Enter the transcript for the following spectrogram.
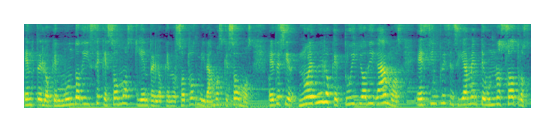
entre lo que el mundo dice que somos y entre lo que nosotros miramos que somos. Es decir, no es ni lo que tú y yo digamos, es simple y sencillamente un nosotros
